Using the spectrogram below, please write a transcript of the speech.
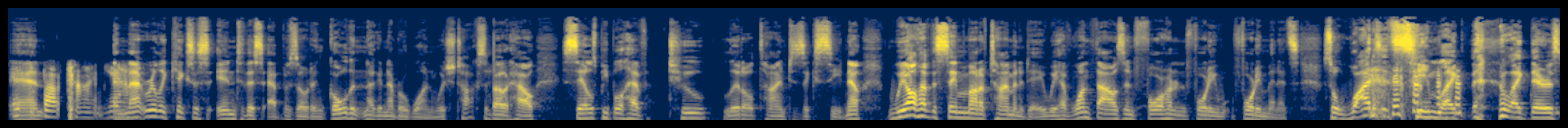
Really. It's and, about time, yeah. And that really kicks us into this episode in Golden Nugget number one, which talks about how salespeople have too little time to succeed. Now, we all have the same amount of time in a day. We have 1,440 40 minutes. So why does it seem like like there's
